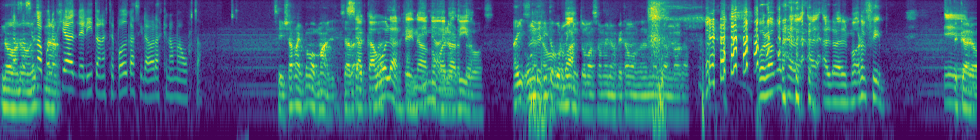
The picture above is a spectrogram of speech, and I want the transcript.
No, Estás no, haciendo es una. apología del delito en este podcast y la verdad es que no me gusta. Sí, ya arrancamos mal. O sea, Se acabó la no, Argentina como de el los vivos. Hay se un delito acabó. por minuto más o menos que estamos notando acá. Volvamos a, a- a lo del Morphy. Eh, Claro.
